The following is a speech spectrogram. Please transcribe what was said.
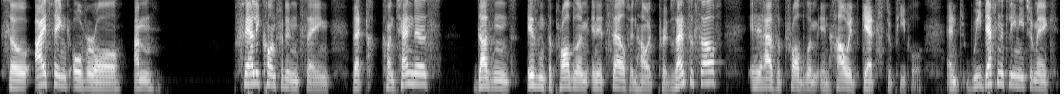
So I think overall, I'm fairly confident in saying that contenders doesn't isn't the problem in itself in how it presents itself. It has a problem in how it gets to people, and we definitely need to make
